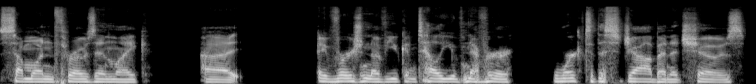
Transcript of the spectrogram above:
someone throws in like uh, a version of "you can tell you've never worked this job and it shows."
